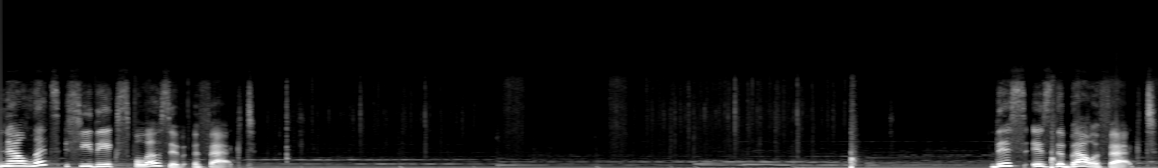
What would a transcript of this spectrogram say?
Now let's see the explosive effect. This is the bow effect.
